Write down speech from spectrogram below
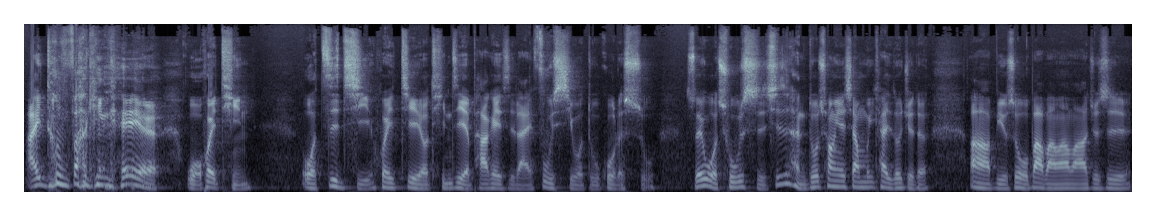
？I don't fucking care，我会听，我自己会借由听自己的 podcast 来复习我读过的书。所以我初始其实很多创业项目一开始都觉得啊，比如说我爸爸妈妈就是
